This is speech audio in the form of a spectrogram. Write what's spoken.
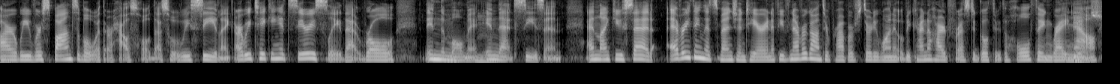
are we responsible with our household? That's what we see. Like are we taking it seriously that role in the mm-hmm. moment in mm-hmm. that season. And like you said everything that's mentioned here and if you've never gone through proverbs 31 it would be kind of hard for us to go through the whole thing right now Yes.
